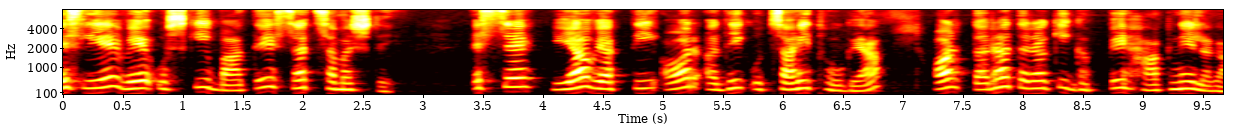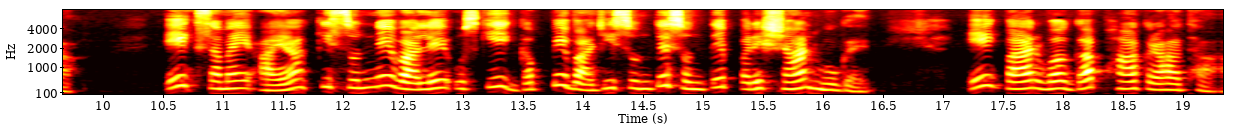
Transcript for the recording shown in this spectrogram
इसलिए वे उसकी बातें सच समझते। इससे यह व्यक्ति और अधिक उत्साहित हो गया और तरह तरह की गप्पे हाँकने लगा। एक समय आया कि सुनने वाले उसकी गप्पेबाजी सुनते सुनते परेशान हो गए। एक बार वह गप हाँक रहा था।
